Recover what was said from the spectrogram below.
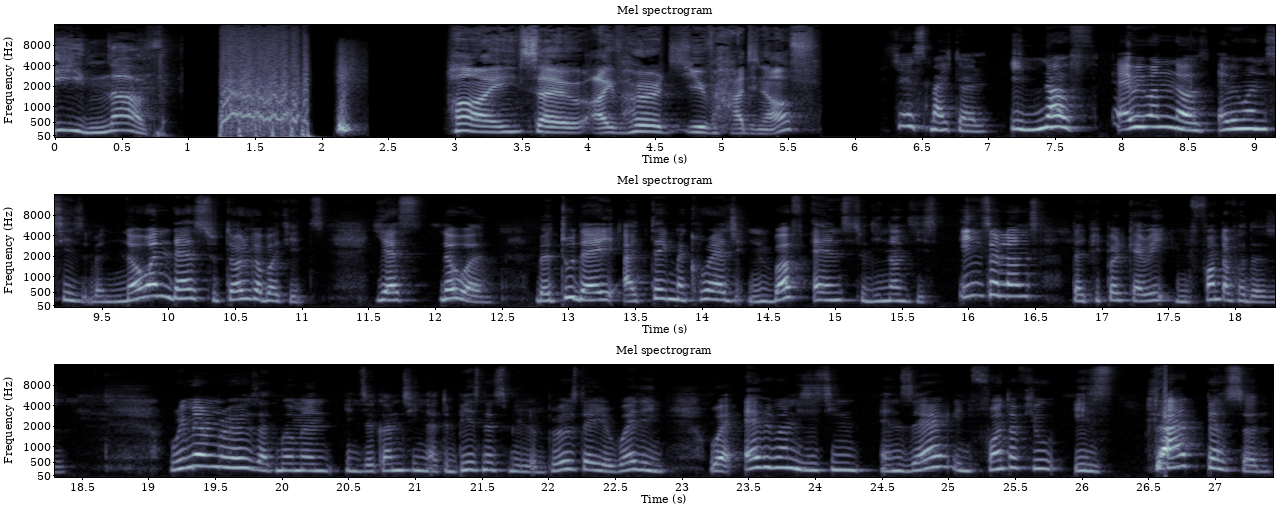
Enough! Hi, so I've heard you've had enough? Yes, Michael, enough! Everyone knows, everyone sees, but no one dares to talk about it. Yes, no one. But today I take my courage in both hands to denounce this insolence that people carry in front of others. Remember that moment in the canteen at a business meal, a birthday, a wedding, where everyone is eating and there in front of you is that person.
